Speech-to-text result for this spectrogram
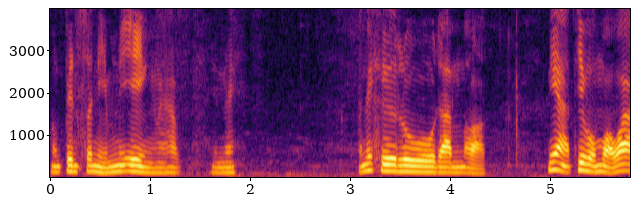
มันเป็นสนิมนี่เองนะครับ เห็นไหมอันนี้คือรูดันออก เนี่ยที่ผมบอกว่า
